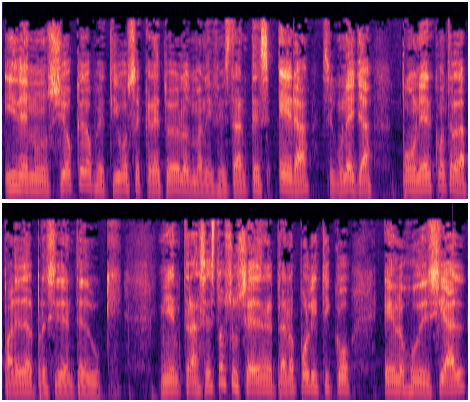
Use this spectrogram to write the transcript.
y denunció que el objetivo secreto de los manifestantes era, según ella, poner contra la pared al presidente Duque. Mientras esto sucede en el plano político, en lo judicial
